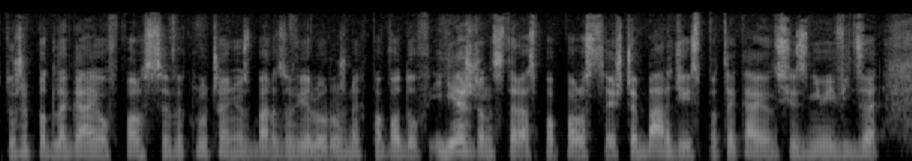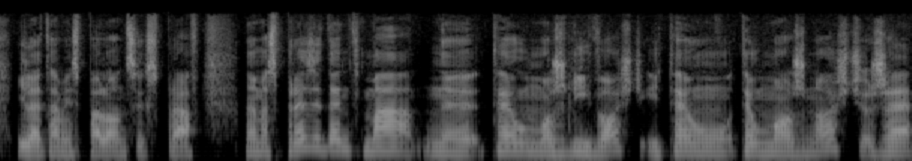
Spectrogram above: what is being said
którzy podlegają w Polsce wykluczeniu z bardzo wielu różnych powodów i jeżdżąc teraz po Polsce, jeszcze bardziej spotykając się z nimi, widzę, ile tam jest palących spraw. Natomiast prezydent ma e, tę możliwość i tę, tę możliwość, że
